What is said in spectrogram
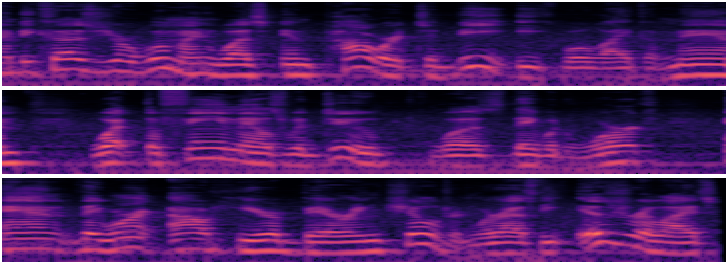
and because your woman was empowered to be equal like a man, what the females would do was they would work and they weren't out here bearing children. Whereas the Israelites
